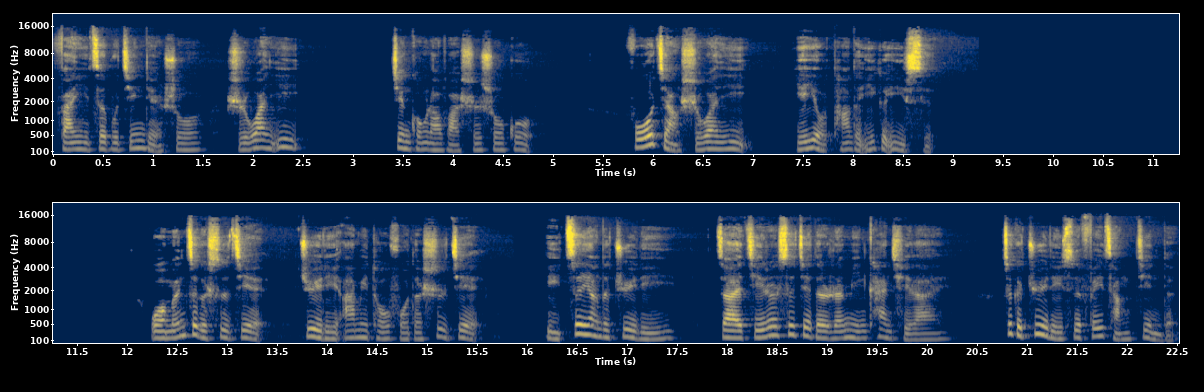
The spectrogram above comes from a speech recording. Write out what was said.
翻译这部经典说：“十万亿。”净空老法师说过：“佛讲十万亿，也有他的一个意思。我们这个世界距离阿弥陀佛的世界，以这样的距离，在极乐世界的人民看起来，这个距离是非常近的。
